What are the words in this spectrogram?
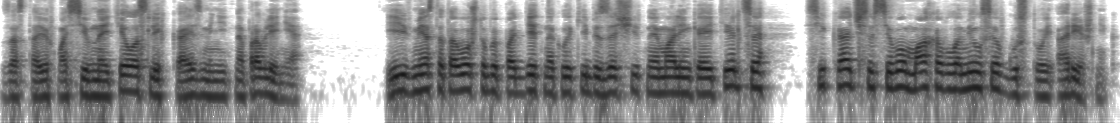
заставив массивное тело слегка изменить направление. И вместо того, чтобы поддеть на клыки беззащитное маленькое тельце, Сикач со всего маха вломился в густой орешник.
